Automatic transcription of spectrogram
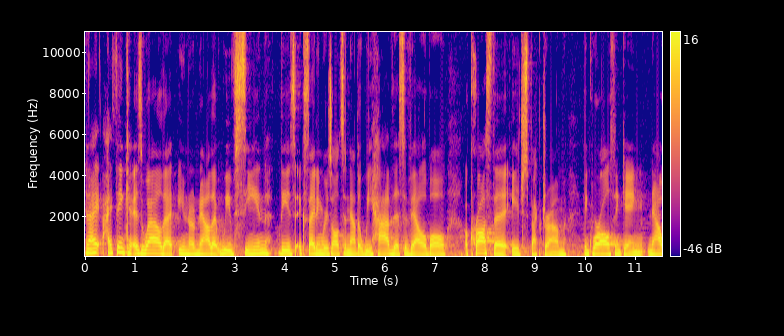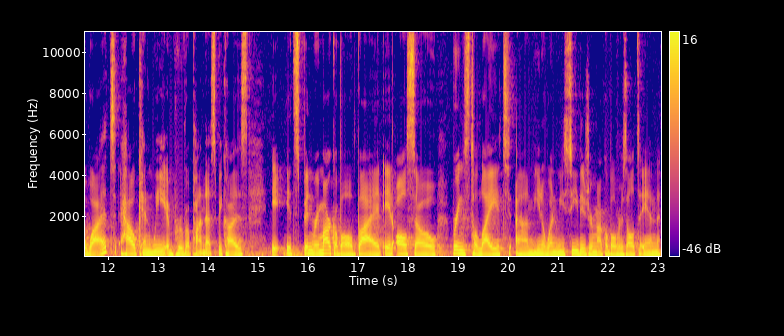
And I, I think as well that, you know, now that we've seen these exciting results and now that we have this available across the age spectrum, I think we're all thinking, now what? How can we improve upon this? Because it, has been remarkable, but it also brings to light, um, you know, when we see these remarkable results in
